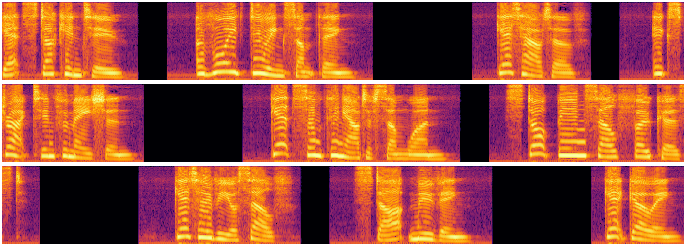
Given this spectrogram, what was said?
Get stuck into. Avoid doing something. Get out of. Extract information. Get something out of someone. Stop being self-focused. Get over yourself. Start moving. Get going.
